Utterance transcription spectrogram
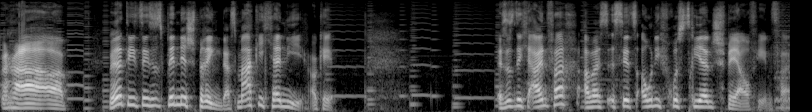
Aha. Ne? Dieses blinde Springen, das mag ich ja nie. Okay. Es ist nicht einfach, aber es ist jetzt auch nicht frustrierend schwer auf jeden Fall.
